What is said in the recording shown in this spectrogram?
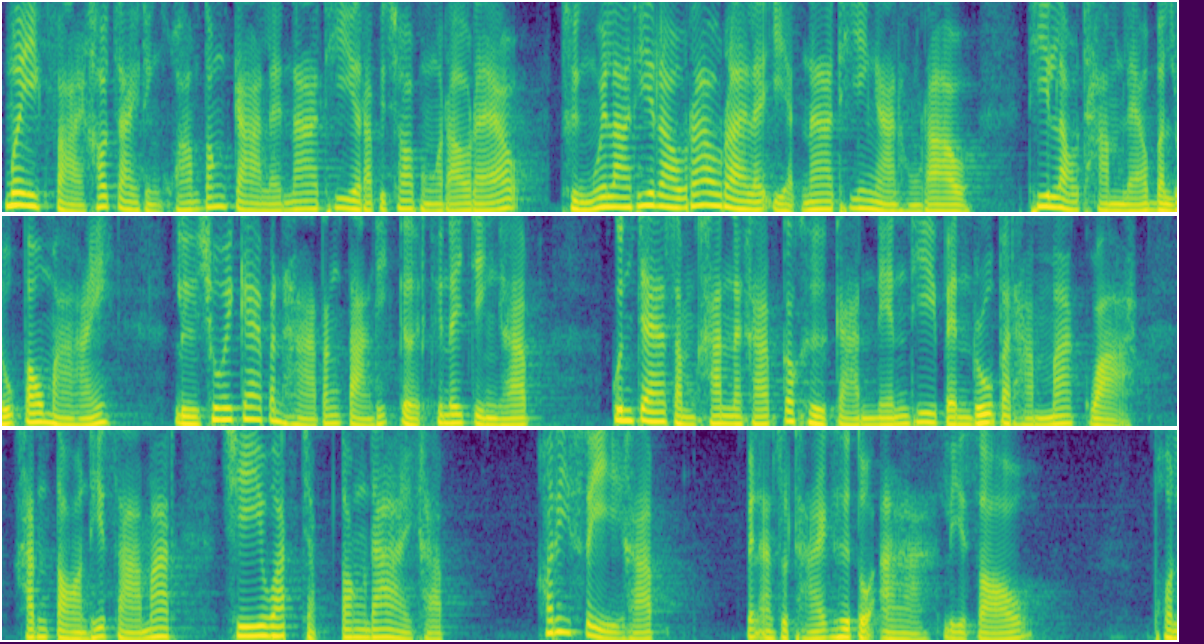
เมื่ออีกฝ่ายเข้าใจถึงความต้องการและหน้าที่รับผิดชอบของเราแล้ว ถึงเวลาที่เราเล่ารายละเอียดหน้าที่งานของเรา ที่เราทำแล้วบรรลุเป้าหมาย หรือช่วยแก้ปัญหาต่างๆ ที่เกิดขึ้นได้จริงครับ กุญแจสำคัญนะครับก็คือการเน้นที่เป็นรูปธรรมมากกว่า ขั้นตอนที่สามารถชี้วัดจับต้องได้ครับ ข้อที่ 4 ครับ เป็นอันสุดท้ายก็คือตัว R result ผล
